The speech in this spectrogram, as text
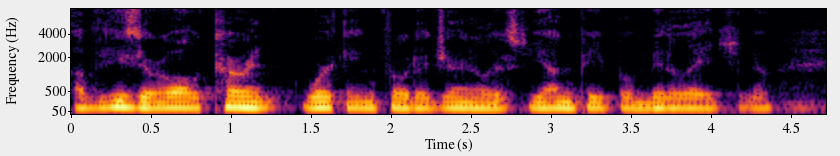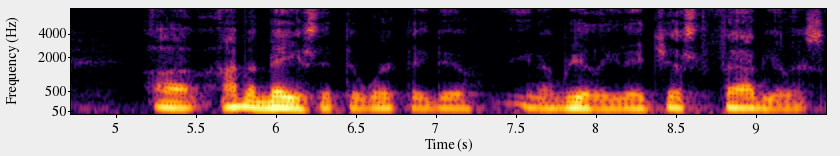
of these are all current working photojournalists, young people, middle aged. You know, uh, I'm amazed at the work they do. You know, really, they're just fabulous.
